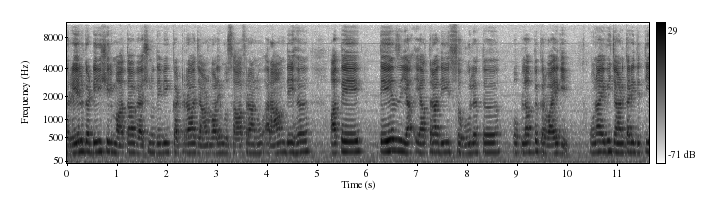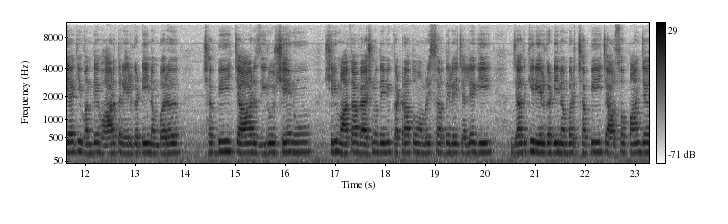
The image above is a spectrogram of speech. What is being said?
ਰੇਲ ਗੱਡੀ ਸ਼੍ਰੀ ਮਾਤਾ ਵੈਸ਼ਨੋ ਦੇਵੀ ਕਟਰਾ ਜਾਣ ਵਾਲੇ ਮੁਸਾਫਰਾਂ ਨੂੰ ਆਰਾਮਦੇਹ ਅਤੇ ਤੇਜ਼ ਯਾ- ਯਾਤਰਾ ਦੀ ਸਹੂਲਤ ਉਪਲਬਧ ਕਰਵਾਏਗੀ। ਉਹਨਾਂ ਇਹ ਵੀ ਜਾਣਕਾਰੀ ਦਿੱਤੀ ਹੈ ਕਿ ਵੰਦੇ ਭਾਰਤ ਰੇਲ ਗੱਡੀ ਨੰਬਰ 26406 ਨੂੰ ਸ਼੍ਰੀ ਮਾਤਾ ਵੈਸ਼ਨੋ ਦੇਵੀ ਕਟਰਾ ਤੋਂ ਅੰਮ੍ਰਿਤਸਰ ਦੇ ਲਈ ਚੱਲੇਗੀ, ਜਦਕਿ ਰੇਲ ਗੱਡੀ ਨੰਬਰ 26405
